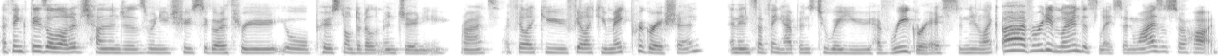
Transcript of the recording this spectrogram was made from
I think there's a lot of challenges when you choose to go through your personal development journey, right? I feel like you feel like you make progression and then something happens to where you have regressed and you're like, oh, I've already learned this lesson. Why is it so hard?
